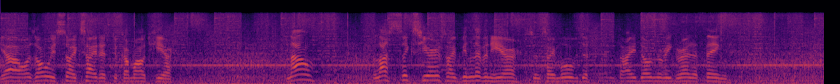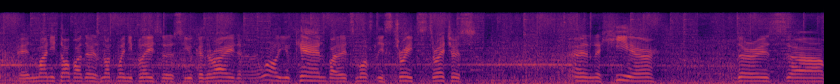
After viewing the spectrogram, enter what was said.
yeah I was always so excited to come out here. Now last six years I've been living here since I moved and I don't regret a thing. In Manitoba there's not many places you can ride. Uh, well you can but it's mostly straight stretches. And here there is uh,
